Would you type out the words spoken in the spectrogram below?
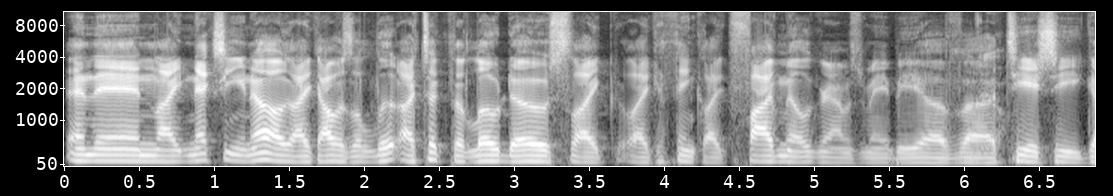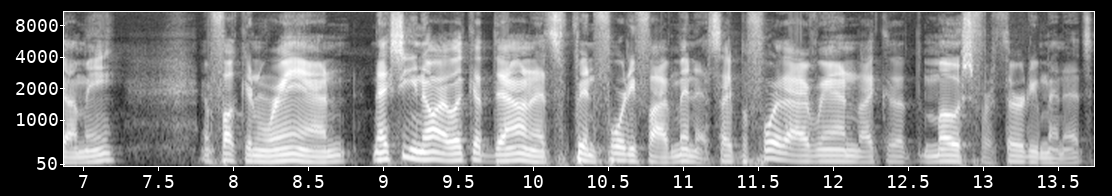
and then like next thing you know, like I was a little, I took the low dose, like like I think like five milligrams maybe of uh, THC gummy, and fucking ran. Next thing you know, I look it down and it's been forty five minutes. Like before that, I ran like at the most for thirty minutes.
